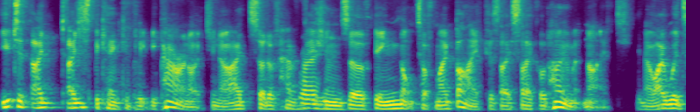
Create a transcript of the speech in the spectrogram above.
you just I, I just became completely paranoid you know i'd sort of have right. visions of being knocked off my bike as i cycled home at night you know i would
